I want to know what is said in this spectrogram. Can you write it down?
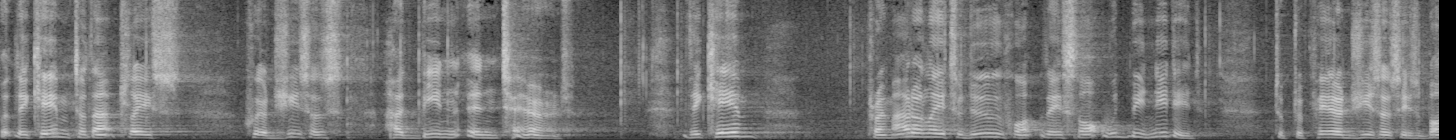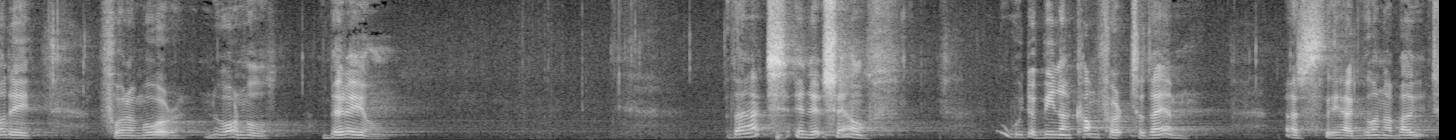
But they came to that place where Jesus had been interred. They came primarily to do what they thought would be needed to prepare Jesus' body for a more normal burial. That in itself would have been a comfort to them as they had gone about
